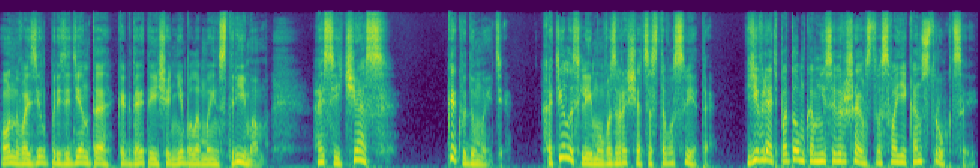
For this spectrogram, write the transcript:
Он возил президента, когда это еще не было мейнстримом. А сейчас... Как вы думаете, хотелось ли ему возвращаться с того света? Являть потомкам несовершенство своей конструкции?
